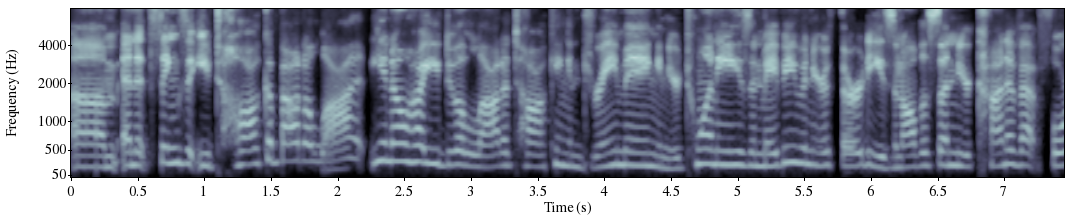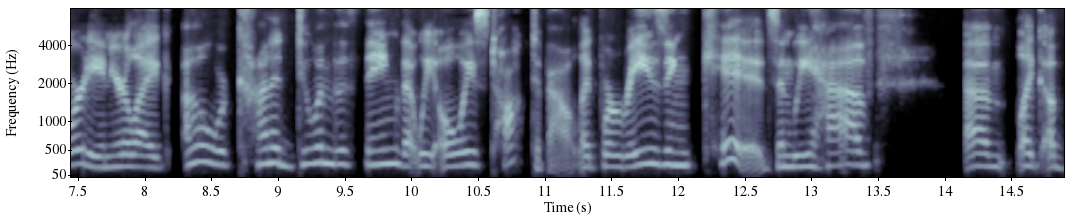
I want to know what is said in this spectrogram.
Um, and it's things that you talk about a lot. You know how you do a lot of talking and dreaming in your 20s and maybe even your 30s, and all of a sudden you're kind of at 40 and you're like, oh, we're kind of doing the thing that we always talked about. Like we're raising kids and we have um like a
